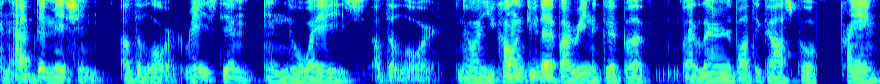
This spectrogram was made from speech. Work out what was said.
in admonition of the Lord. Raise them in the ways of the Lord. You know, and you can only do that by reading a good book, by learning about the gospel, praying,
